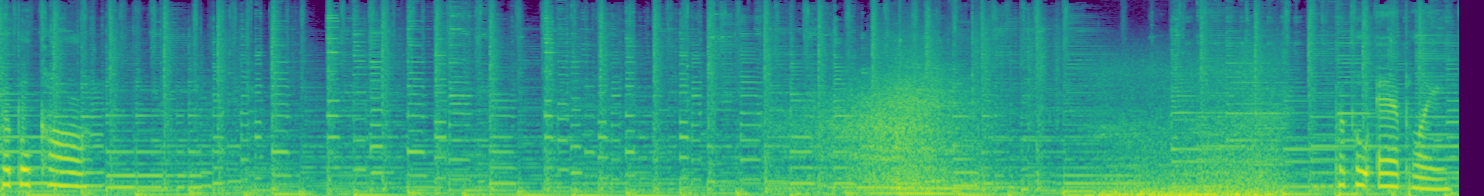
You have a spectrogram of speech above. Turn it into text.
Purple car. Purple airplane.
